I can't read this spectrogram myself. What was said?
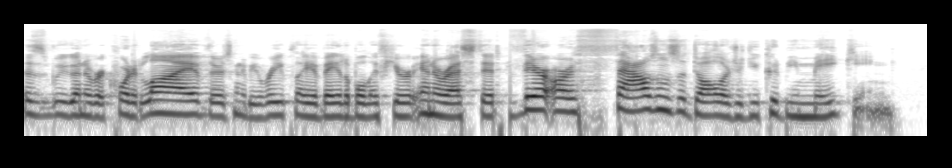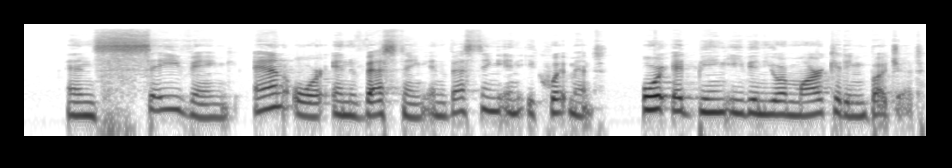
This, we're going to record it live. There's going to be replay available if you're interested. There are thousands of dollars that you could be making and saving and or investing, investing in equipment or it being even your marketing budget.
